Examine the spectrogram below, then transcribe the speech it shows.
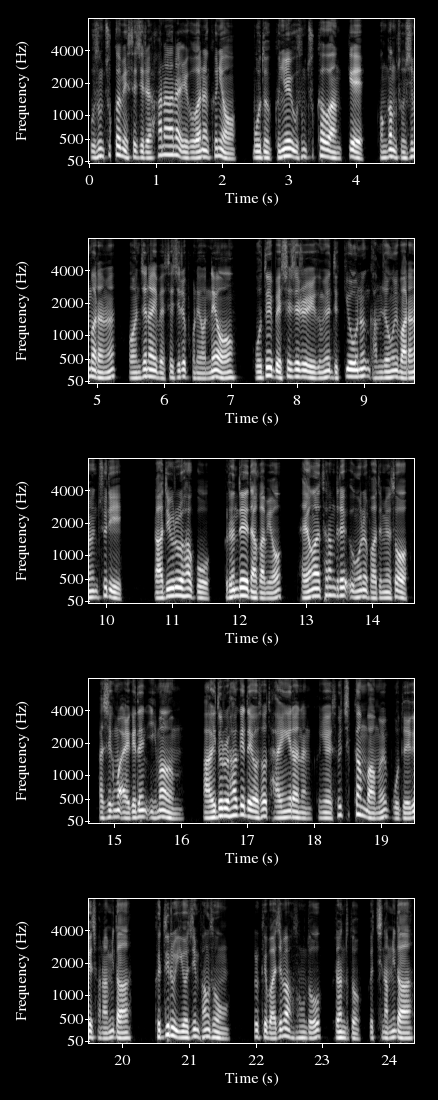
우승 축하 메시지를 하나하나 읽어가는 그녀 모두 그녀의 우승 축하와 함께 건강 조심하라는 언제나의 메시지를 보내었네요. 모두의 메시지를 읽으며 느끼오는 감정을 말하는 줄이 라디오를 하고 그런 데에 나가며 다양한 사람들의 응원을 받으면서 다시금 알게 된 이 마음 아이돌을 하게 되어서 다행이라는 그녀의 솔직한 마음을 모두에게 전합니다. 그 뒤로 이어진 방송 그렇게 마지막 방송도 그란드도 끝이 납니다.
